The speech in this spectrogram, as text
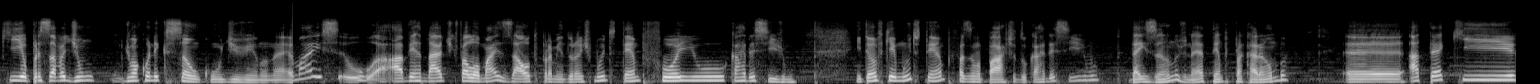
que eu precisava de, um, de uma conexão com o divino, né? Mas o, a verdade que falou mais alto para mim durante muito tempo foi o kardecismo. Então eu fiquei muito tempo fazendo parte do kardecismo, 10 anos, né? Tempo pra caramba. É, até que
